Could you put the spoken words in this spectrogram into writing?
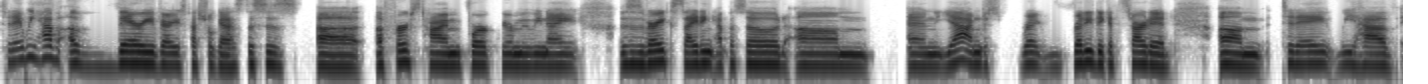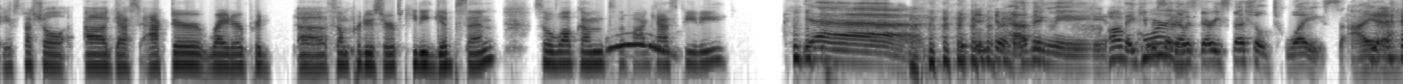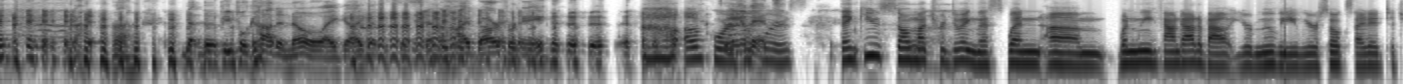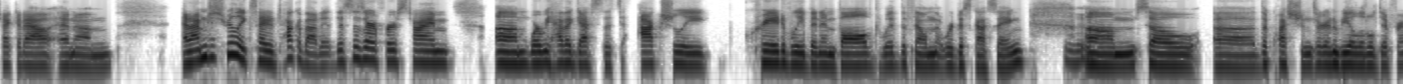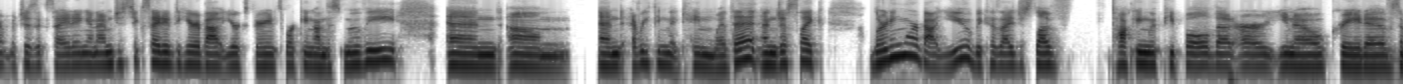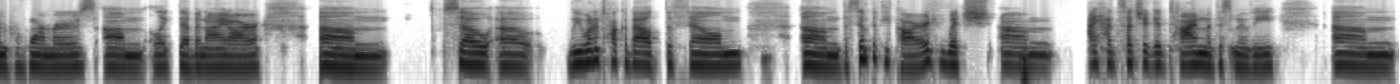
today we have a very, very special guest. This is uh, a first time for Queer Movie Night. This is a very exciting episode. Um, and yeah, I'm just re- ready to get started. Um, today we have a special uh, guest actor, writer, pro- uh, film producer, Petey Gibson. So welcome to the podcast, Petey. Yeah. Thank you for having me. Of Thank you for saying I was very special twice. I am. Yeah. the, the people got to know. I, got- I got to set a high bar for me. of course, Damn of it. course. Thank you so much for doing this. When um when we found out about your movie, we were so excited to check it out and um and I'm just really excited to talk about it. This is our first time um where we have a guest that's actually creatively been involved with the film that we're discussing. Mhm. Um, so uh, the questions are going to be a little different, which is exciting. And I'm just excited to hear about your experience working on this movie and um, and everything that came with it, and just like learning more about you because I just love talking with people that are you know creatives and performers um, like Deb and I are. Um, so uh, we want to talk about the film um, the sympathy card which um, i had such a good time with this movie um,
